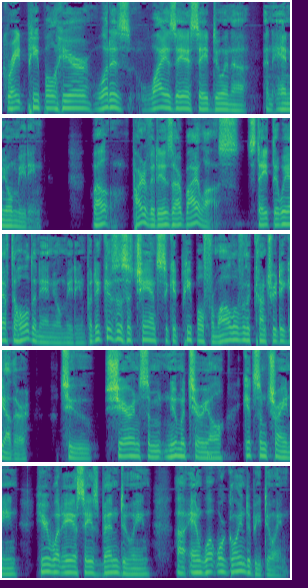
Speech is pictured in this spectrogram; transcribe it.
great people here. What is why is ASA doing a an annual meeting? Well, part of it is our bylaws state that we have to hold an annual meeting, but it gives us a chance to get people from all over the country together to share in some new material, get some training, hear what ASA has been doing, uh, and what we're going to be doing.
